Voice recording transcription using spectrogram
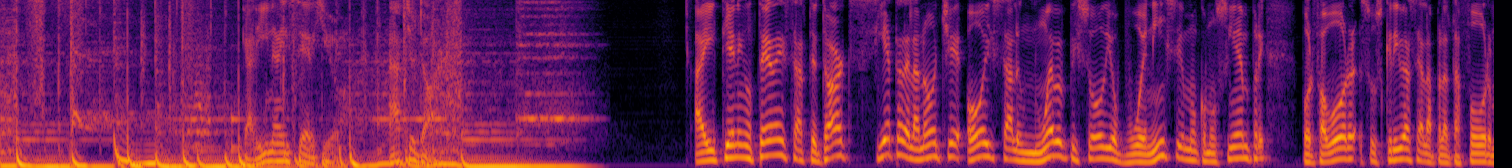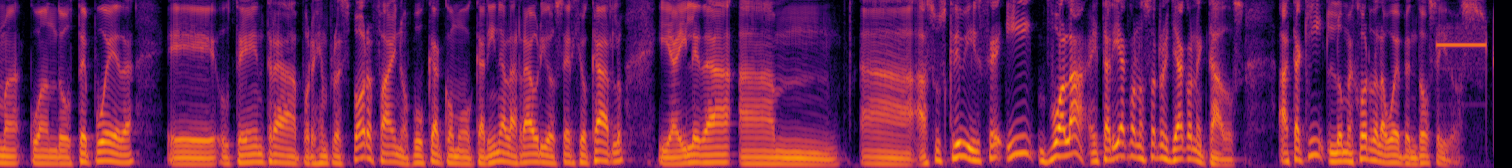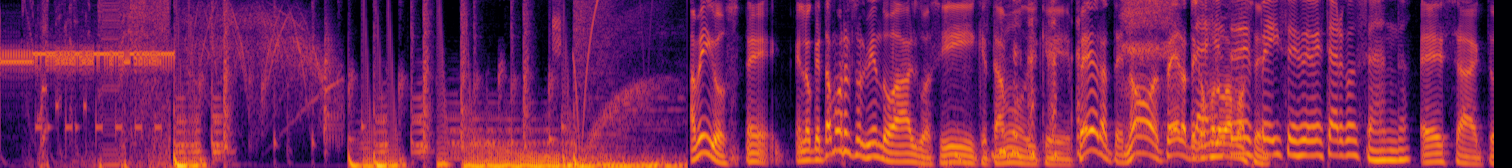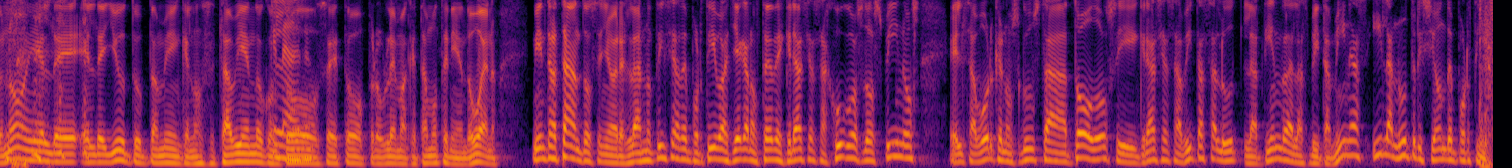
Karina y Sergio, After Dark. Ahí tienen ustedes After Dark, 7 de la noche. Hoy sale un nuevo episodio buenísimo, como siempre. Por favor, suscríbase a la plataforma cuando usted pueda. Eh, usted entra, por ejemplo, a Spotify, nos busca como Karina Larrauri o Sergio Carlo y ahí le da a, a- a suscribirse y voilà, estaría con nosotros ya conectados. Hasta aquí, lo mejor de la web en 12 y 2. Amigos, eh, en lo que estamos resolviendo algo así, que estamos y que, espérate, no, espérate, La ¿cómo lo gente vamos a de hacer? Spaces debe estar gozando. Exacto, ¿no? Y el de, el de YouTube también, que nos está viendo con Claro. todos estos problemas que estamos teniendo. Bueno, mientras tanto, señores, las noticias deportivas llegan a ustedes gracias a Jugos Dos Pinos, el sabor que nos gusta a todos, y gracias a Vita Salud, la tienda de las vitaminas y la nutrición deportiva.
